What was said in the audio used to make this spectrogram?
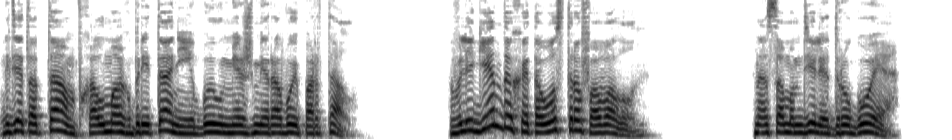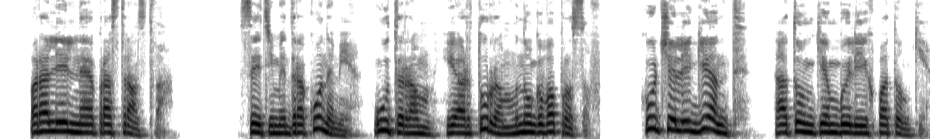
Где-то там, в холмах Британии, был межмировой портал. В легендах это остров Авалон на самом деле другое, параллельное пространство. С этими драконами, Утером и Артуром много вопросов. Куча легенд о том, кем были их потомки.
